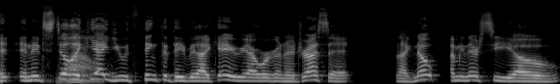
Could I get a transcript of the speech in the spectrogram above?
it, and it's still like, yeah, you would think that they'd be like, hey, yeah, we're gonna address it. Like, nope. I mean, their CEO,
